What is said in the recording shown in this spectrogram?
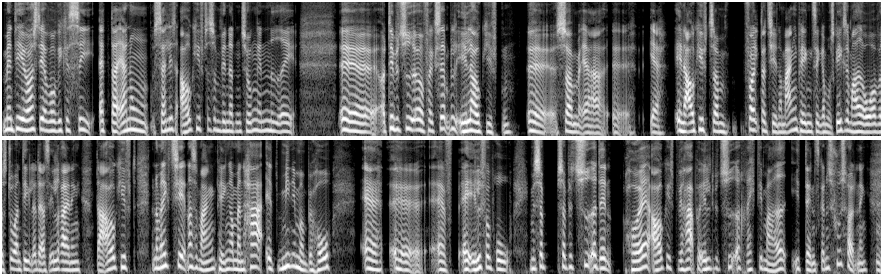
men det er også der, hvor vi kan se, at der er nogle særligt afgifter, som vender den tunge ende nedad. Øh, og det betyder jo for eksempel elafgiften, øh, som er øh, ja, en afgift, som folk, der tjener mange penge, tænker måske ikke så meget over, hvor stor en del af deres elregning, der er afgift. Men når man ikke tjener så mange penge, og man har et minimum behov af, øh, af, af elforbrug, men så, så betyder den høje afgift, vi har på el, det betyder rigtig meget i danskernes husholdning. Mm.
